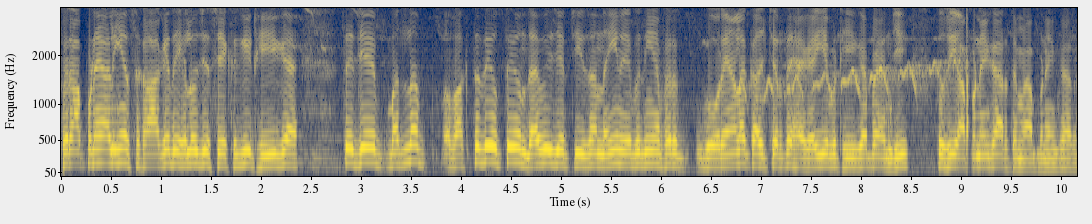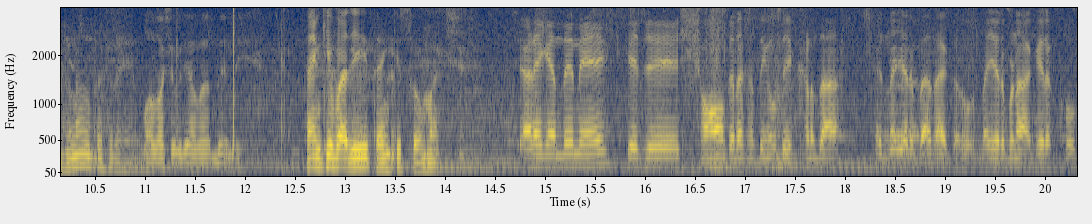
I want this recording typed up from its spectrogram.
ਫਿਰ ਆਪਣੇ ਵਾਲੀਆਂ ਸਿਖਾ ਕੇ ਦੇਖ ਲਓ ਜੇ ਸਿੱਖ ਗਈ ਠੀਕ ਹੈ। ਤੇ ਜੇ ਮਤਲਬ ਵਕਤ ਦੇ ਉੱਤੇ ਹੁੰਦਾ ਵੀ ਜੇ ਚੀਜ਼ਾਂ ਨਹੀਂ ਨਿਭਦੀਆਂ ਫਿਰ ਗੋਰਿਆਂ ਵਾਲਾ ਕਲਚਰ ਤੇ ਹੈਗਾ ਹੀ ਹੈ ਵੀ ਠੀਕ ਹੈ ਭੈਣ ਜੀ ਤੁਸੀਂ ਆਪਣੇ ਘਰ ਤੇ ਮੈਂ ਆਪਣੇ ਘਰ ਹਨਾ ਉਹ ਤਾਂ ਫਿਰ ਬਹੁਤ ਬਹੁਤ ਸ਼ੁਕਰੀਆ ਬਾਤ ਦੇਣ ਲਈ ਥੈਂਕ ਯੂ ਭਾਜੀ ਥੈਂਕ ਯੂ ਸੋ ਮਚ ਸਿਆਣੇ ਕਹਿੰਦੇ ਨੇ ਕਿ ਜੇ ਸ਼ੌਂਕ ਰੱਖਦੇ ਹੋ ਦੇਖਣ ਦਾ ਨਜ਼ਰ ਪੈਦਾ ਕਰੋ। ਨਜ਼ਰ ਬਣਾ ਕੇ ਰੱਖੋ।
